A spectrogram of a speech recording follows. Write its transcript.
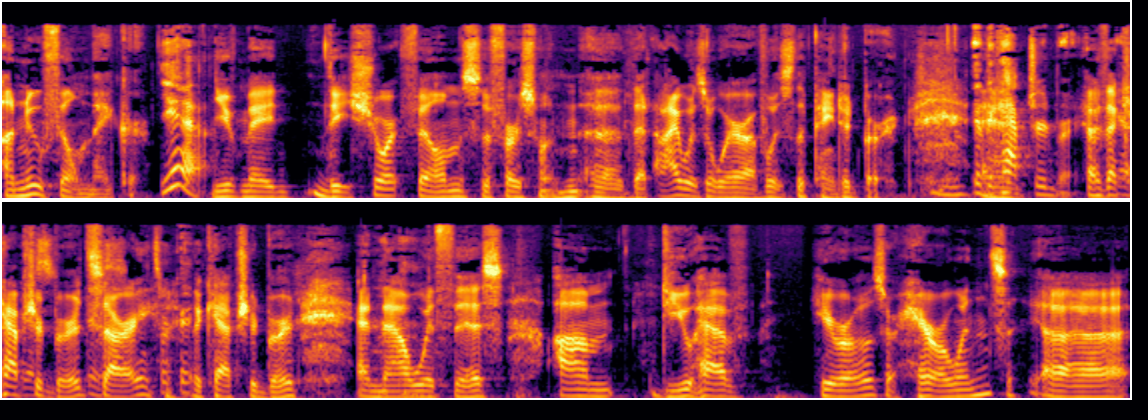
a new filmmaker. Yeah. You've made these short films. The first one uh, that I was aware of was The Painted Bird. The Captured Bird. Uh, the Yeah, Captured yes, Bird, yes, sorry. okay. The Captured Bird. And now with this, um, do you have heroes or heroines, uh, uh,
